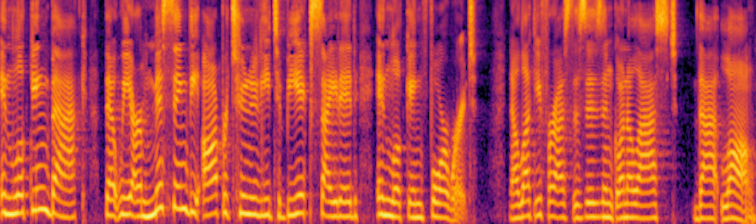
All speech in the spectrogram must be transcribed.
in looking back that we are missing the opportunity to be excited in looking forward. Now, lucky for us, this isn't going to last that long.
